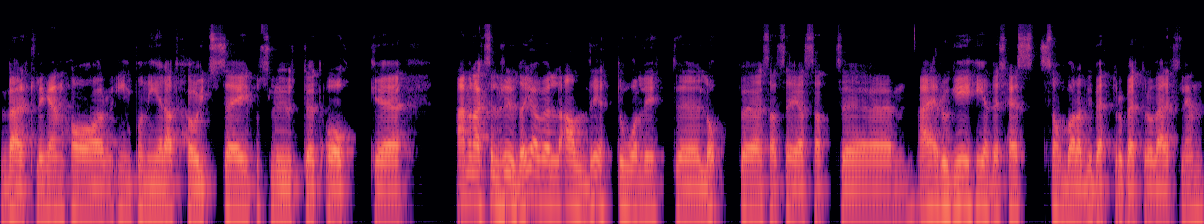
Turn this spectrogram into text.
verkligen har imponerat, höjt sig på slutet och eh, nej, men Axel Ruda gör väl aldrig ett dåligt eh, lopp Eh, så att säga. Så att eh, nej, hedershäst som bara blir bättre och bättre och verkligen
